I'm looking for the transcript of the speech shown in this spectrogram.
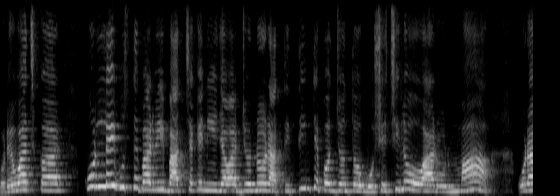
করে ওয়াচ কর। করলেই বুঝতে পারবি বাচ্চাকে নিয়ে যাওয়ার জন্য রাত্রি তিনটে পর্যন্ত বসেছিল আর ওর মা ওরা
